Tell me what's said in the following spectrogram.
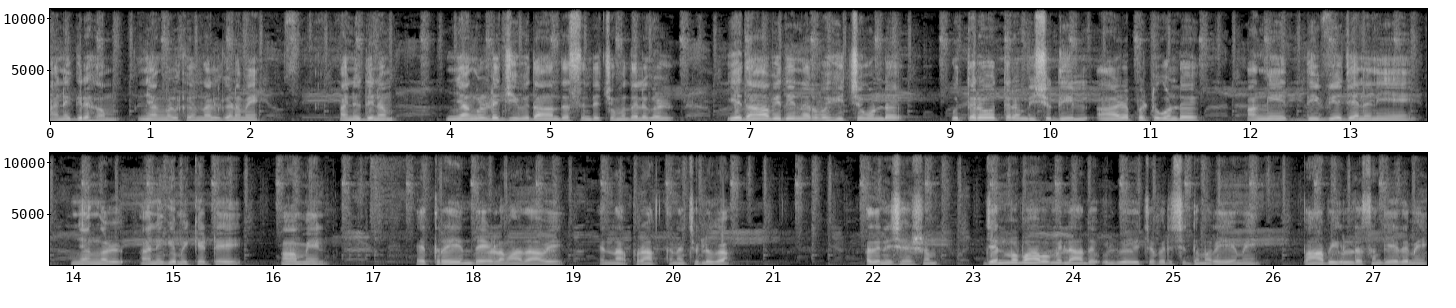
അനുഗ്രഹം ഞങ്ങൾക്ക് നൽകണമേ. അനുദിനം ഞങ്ങളുടെ ജീവിതാന്തസ്സിന്റെ ചുമതലകൾ യഥാവിധി നിർവഹിച്ചുകൊണ്ട് ഉത്തരോത്തരം വിശുദ്ധിയിൽ ആഴപ്പെട്ടുകൊണ്ട് അങ്ങേ ദിവ്യജനനിയെ ഞങ്ങൾ അനുഗമിക്കട്ടെ. ആമേൻ. എത്രയും ദയുള്ള മാതാവേ എന്ന പ്രാർത്ഥന ചൊല്ലുക. അതിനുശേഷം ജന്മപാപമില്ലാതെ ഉത്ഭവിച്ച പരിശുദ്ധമറിയമേ പാപികളുടെ സങ്കേതമേ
